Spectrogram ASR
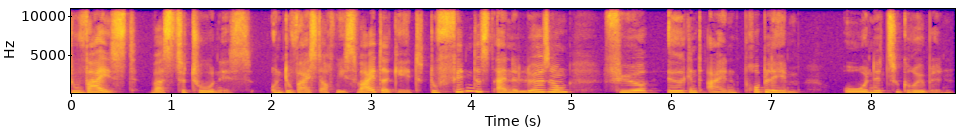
Du weißt, was zu tun ist und du weißt auch, wie es weitergeht. Du findest eine Lösung für irgendein Problem, ohne zu grübeln.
